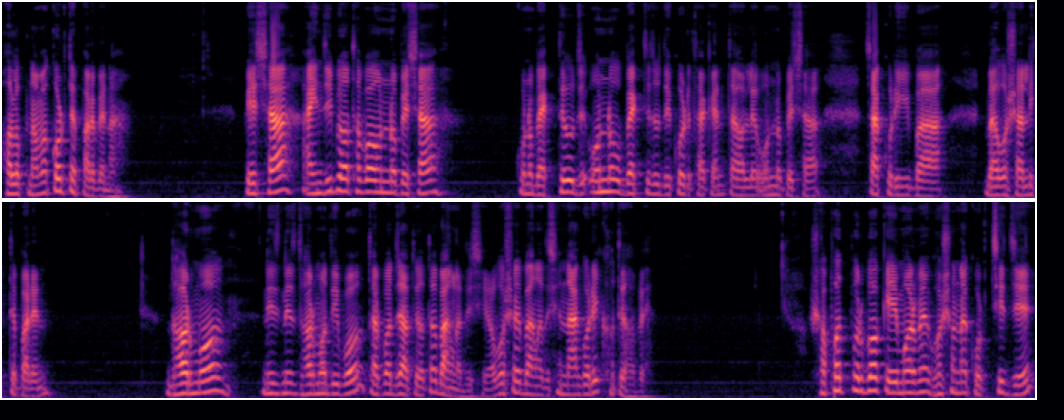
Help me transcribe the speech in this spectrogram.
হলফনামা করতে পারবে না। পেশা, আইনজীবী অথবা অন্য পেশা, কোনো ব্যক্তিও যে, অন্য ব্যক্তি যদি করে থাকেন, তাহলে অন্য পেশা, চাকুরি বা ব্যবসা লিখতে পারেন। ধর্ম নিজ নিজ ধর্ম দিব, তারপর জাতীয়তা বাংলাদেশি। অবশ্যই বাংলাদেশের নাগরিক হতে হবে। শপথপূর্বক এই মর্মে ঘোষণা করছি যে,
